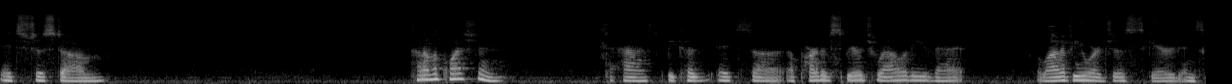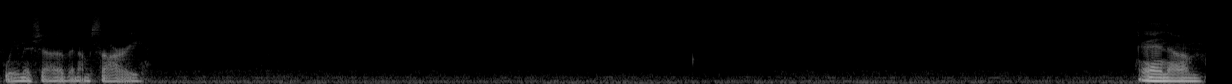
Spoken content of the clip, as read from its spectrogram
it's just um, kind of a question to ask because it's a, a part of spirituality that a lot of you are just scared and squeamish of, and I'm sorry. And um,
